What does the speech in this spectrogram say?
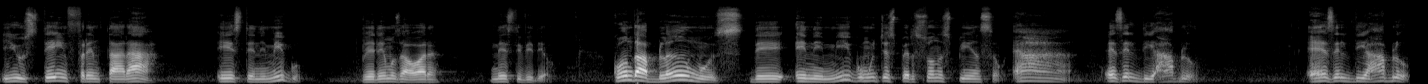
E você enfrentará este inimigo? Veremos agora neste vídeo. Quando hablamos de inimigo, muitas pessoas pensam: ah, é o diabo, é o diabo.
